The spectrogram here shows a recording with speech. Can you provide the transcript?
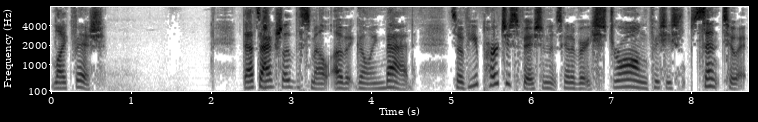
like fish that's actually the smell of it going bad so if you purchase fish and it's got a very strong fishy scent to it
